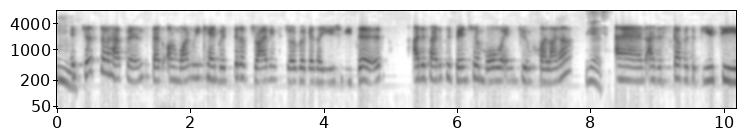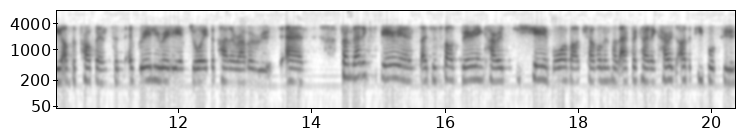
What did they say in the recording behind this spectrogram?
Mm. It just so happened that on one weekend, instead of driving to Joburg as I usually did, I decided to venture more into Mpumalanga. Yes. And I discovered the beauty of the province and I really, really enjoyed the panorama route. And from that experience, I just felt very encouraged to share more about travel in South Africa and encourage other people to,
